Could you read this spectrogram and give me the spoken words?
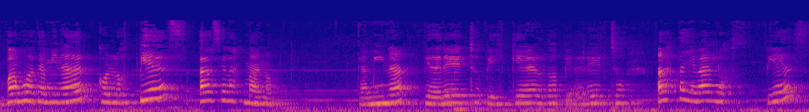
Vamos a caminar con los pies hacia las manos. Camina pie derecho, pie izquierdo, pie derecho, hasta llevar los pies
